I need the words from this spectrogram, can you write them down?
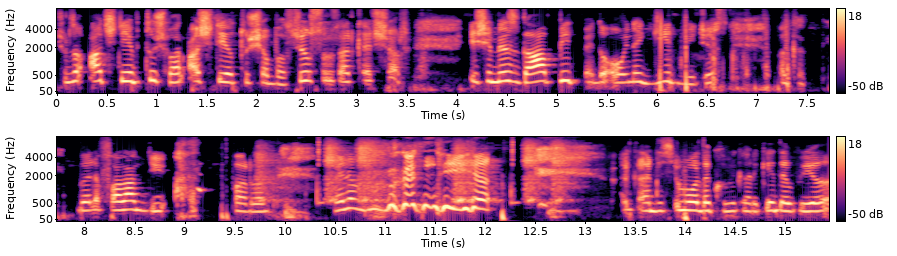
şurada aç diye bir tuş var. Aç diye tuşa basıyorsunuz arkadaşlar. İşimiz daha bitmedi. Oyuna girmeyeceğiz. Bakın böyle falan diyor. Pardon. Falan diyor. Kardeşim orada komik hareket yapıyor.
